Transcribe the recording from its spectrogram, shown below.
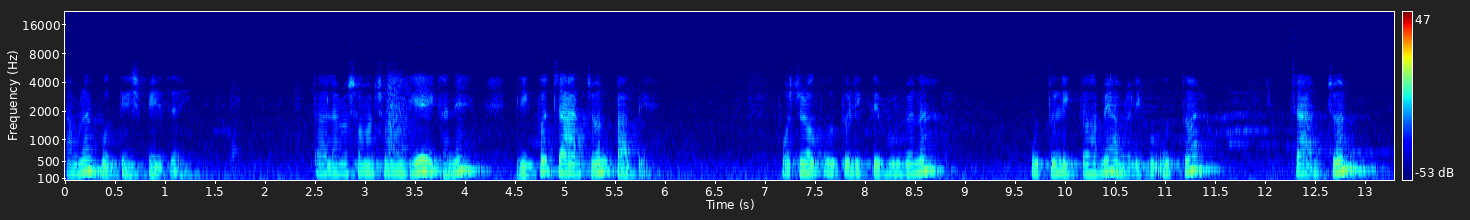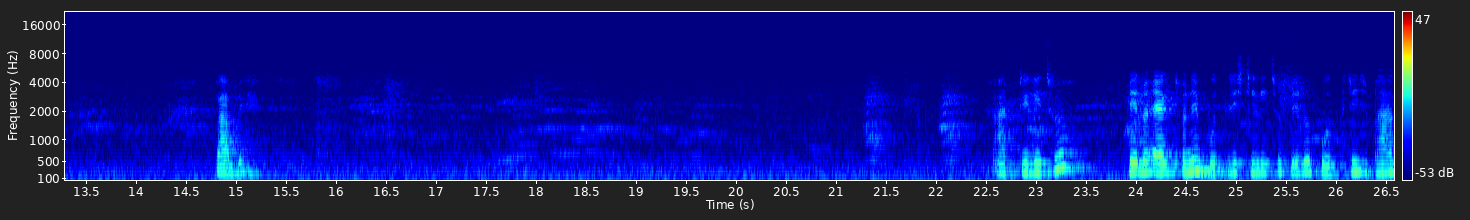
আমরা বত্রিশ পেয়ে যাই। তাহলে আমরা সমান সমান দিয়ে এখানে লিখব চারজন পাবে। প্রশ্নের অঙ্ক উত্তর লিখতে ভুলবে না। উত্তর লিখতে হবে, আমরা লিখব উত্তর। চারজন পাবে। আটটি লিচু পেল, একজনে বত্রিশটি লিচু পেল, বত্রিশ ভাগ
